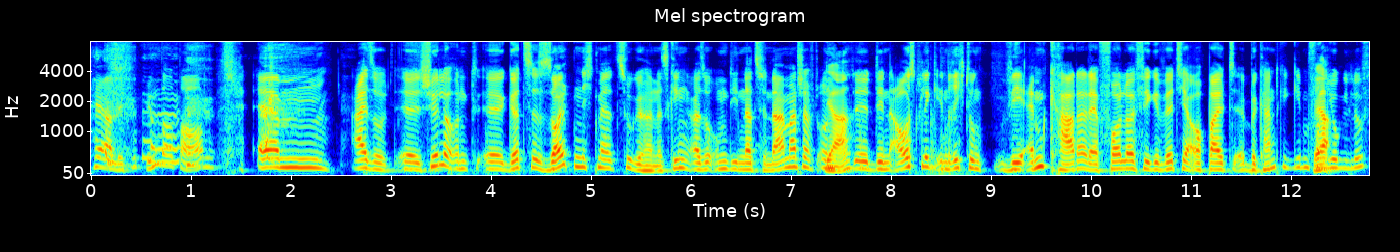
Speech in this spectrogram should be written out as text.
Herrlich, in der Tat. Ähm, also, äh, Schürle und äh, Götze sollten nicht mehr dazugehören. Es ging also um die Nationalmannschaft und Ja. äh, den Ausblick in Richtung WM-Kader. Der vorläufige wird ja auch bald äh, bekannt gegeben von Ja. Jogi Löw.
